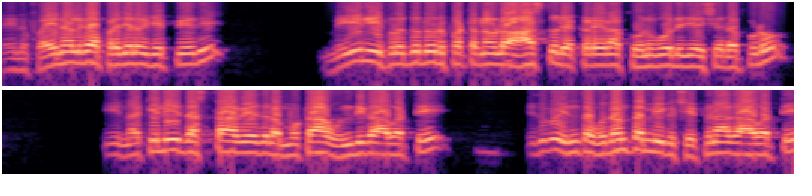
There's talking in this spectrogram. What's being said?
నేను ఫైనల్గా ప్రజలకు చెప్పేది మీరు ఈ ప్రొద్దుటూరు పట్టణంలో ఆస్తులు ఎక్కడైనా కొనుగోలు చేసేటప్పుడు ఈ నకిలీ దస్తావేజుల ముఠా ఉంది కాబట్టి ఇదిగో ఇంత ఉదంతం మీకు చెప్పినా కాబట్టి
